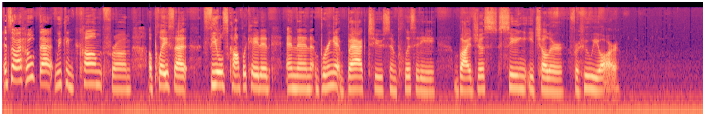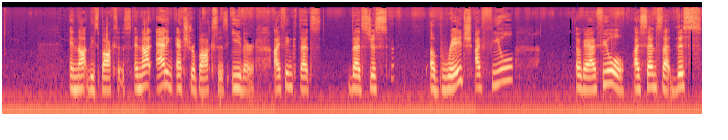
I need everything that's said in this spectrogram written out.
and so I hope that we can come from a place that feels complicated and then bring it back to simplicity by just seeing each other for who we are and not these boxes and not adding extra boxes either. I think that's that's just a bridge. I feel okay, I feel I sense that this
